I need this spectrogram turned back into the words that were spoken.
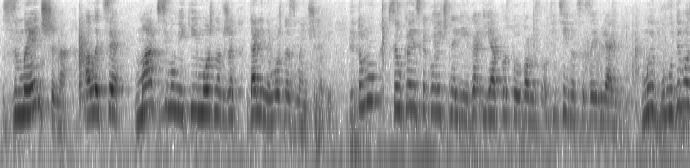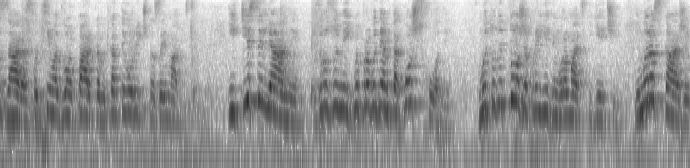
зменшена, але це максимум, який можна вже далі не можна зменшувати. І тому Всеукраїнська екологічна ліга, і я просто вам офіційно це заявляю, ми будемо зараз оціма двома парками категорично займатися. І ті селяни зрозуміють, ми проведемо також сходи. Ми туди теж приїдемо, громадські діячі, і ми розкажемо,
